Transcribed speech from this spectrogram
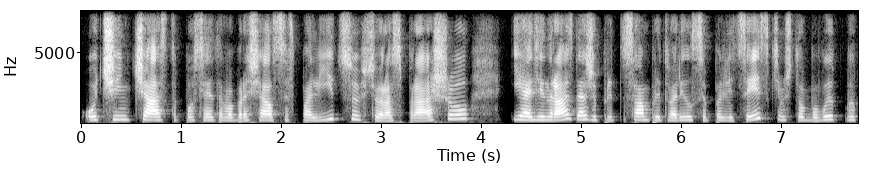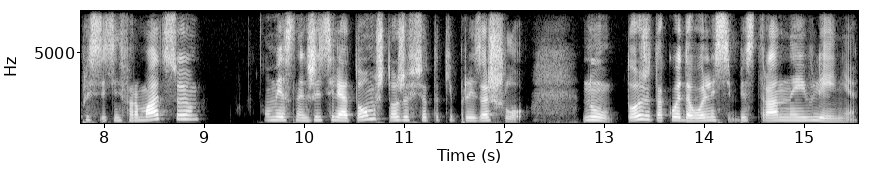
очень часто после этого обращался в полицию, все расспрашивал, и один раз даже сам притворился полицейским, чтобы выпросить информацию у местных жителей о том, что же все-таки произошло. Ну, тоже такое довольно себе странное явление.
